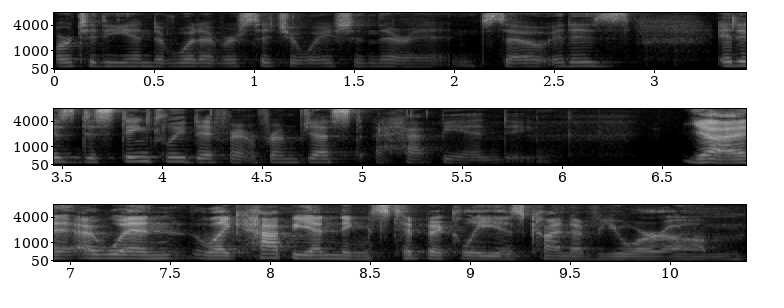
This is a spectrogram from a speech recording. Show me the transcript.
or to the end of whatever situation they're in. So it is it is distinctly different from just a happy ending. Yeah, when like happy endings typically is kind of your um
